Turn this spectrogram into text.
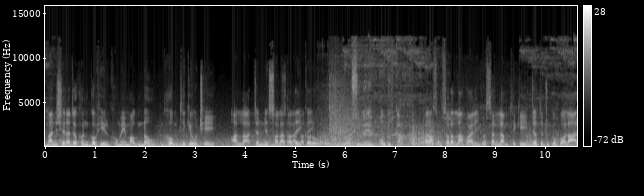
মানুষেরা যখন গভীর ঘুমে মগ্ন ঘুম থেকে উঠে আল্লাহর জন্য সলাত আদায় করো। অধিকার। রাসুল সাল্লাহ আলী হোসাল্লাম থেকে যতটুকু বলার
